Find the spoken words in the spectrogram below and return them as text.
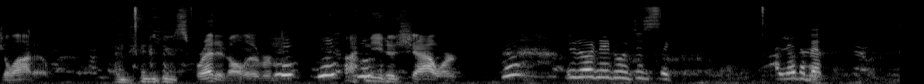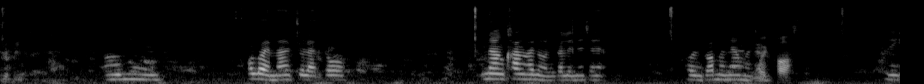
gelato. And then you spread it all over me. I need a shower. you don't need to just like a little bit Dripping. อืมอร่อยมากเจลาโต้นั่งข้างถนนกันเลยนะจ๊ะเนี่ย คนก็มานั่งเหมือน It's กัน like pasta. นี่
